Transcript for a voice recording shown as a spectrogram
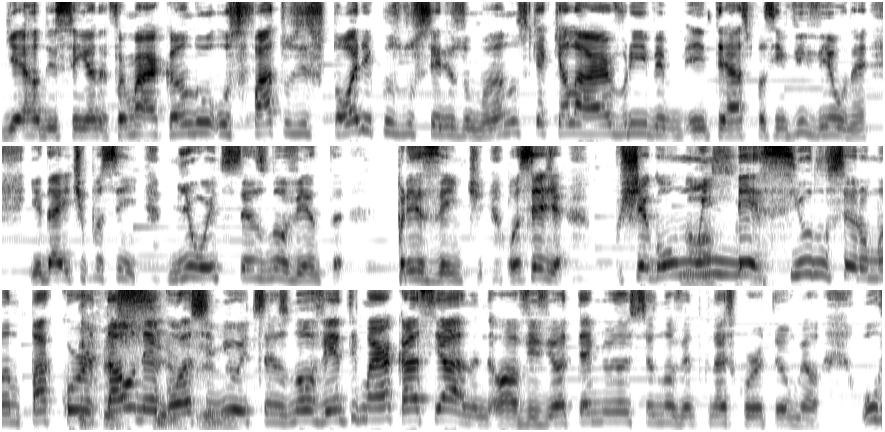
guerra dos 100 anos. Foi marcando os fatos históricos dos seres humanos que aquela árvore, entre aspas, assim, viveu, né? E daí, tipo assim, 1890, presente. Ou seja. Chegou um Nossa. imbecil do ser humano pra cortar o negócio em sim. 1890 e marcar assim, ah, ó, viveu até 1990 que nós cortamos ela o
